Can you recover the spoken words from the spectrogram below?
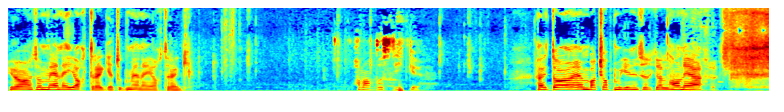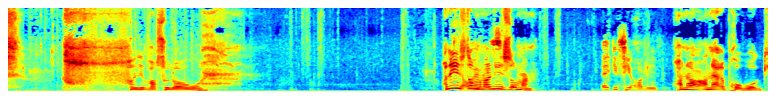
Ja, jeg tok med en hjertregg. Jeg tok med en hjertregg. Han andre stikker. Vet da, jeg må bare kjappe meg inn i sirkelen. Han er her. Jeg var så low. Han er i stormen, han er i stormen. Jeg er fire liv. Han er, han er i Probog.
